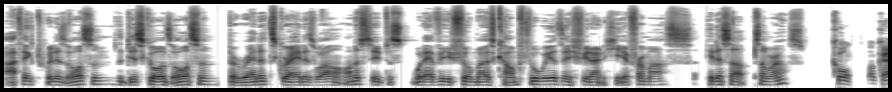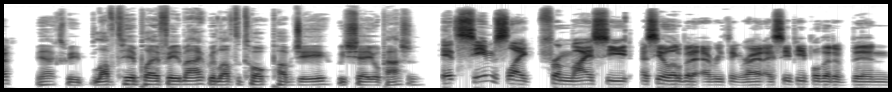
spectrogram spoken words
I think Twitter's awesome. The Discord's awesome, but Reddit's great as well. Honestly, just whatever you feel most comfortable with. If you don't hear from us, hit us up somewhere else. Cool. Okay. Yeah, because we love to hear player feedback. We love to talk PUBG. We share your passion. It seems like from my seat, I see a little bit of everything, right? I see people that have been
